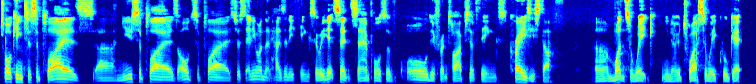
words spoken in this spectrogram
talking to suppliers, uh, new suppliers, old suppliers, just anyone that has anything. So we get sent samples of all different types of things, crazy stuff. Um, once a week, you know, twice a week, we'll get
